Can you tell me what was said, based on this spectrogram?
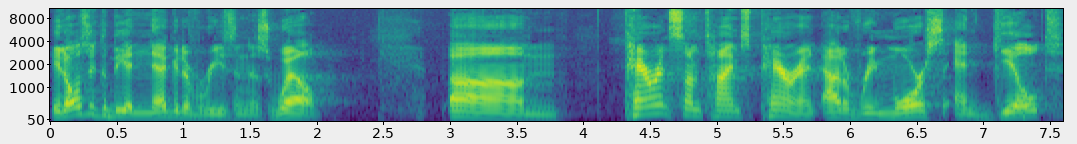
It also could be a negative reason as well. Um, parents sometimes parent out of remorse and guilt.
